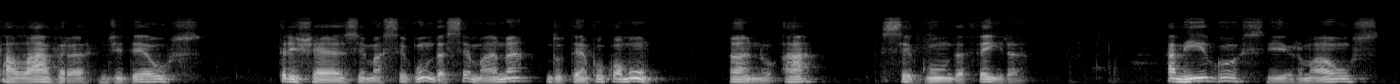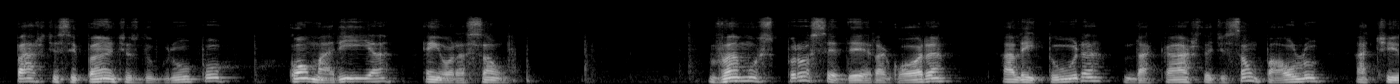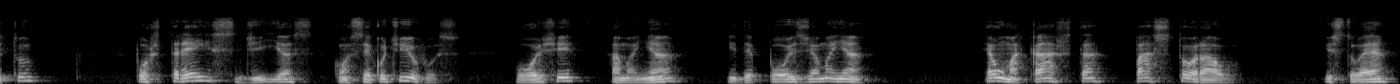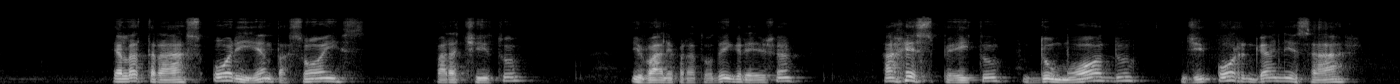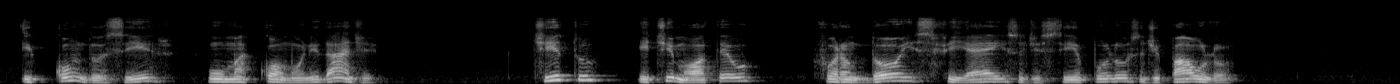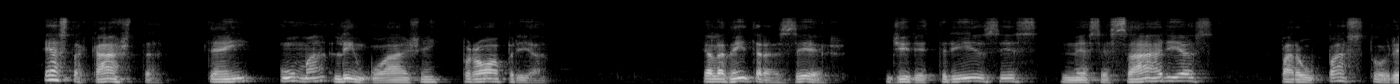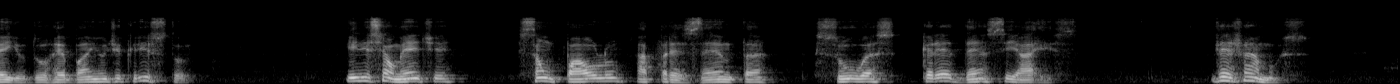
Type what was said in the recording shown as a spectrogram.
Palavra de Deus, trigésima segunda semana do Tempo Comum, ano A, segunda-feira. Amigos e irmãos, participantes do grupo Com Maria em Oração. Vamos proceder agora à leitura da carta de São Paulo a Tito por três dias consecutivos, hoje, amanhã e depois de amanhã. É uma carta pastoral, isto é, ela traz orientações para Tito e vale para toda a igreja a respeito do modo de organizar e conduzir uma comunidade. Tito e Timóteo foram dois fiéis discípulos de Paulo. Esta carta tem uma linguagem própria. Ela vem trazer diretrizes necessárias para o pastoreio do rebanho de Cristo Inicialmente, São Paulo apresenta suas credenciais. Vejamos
